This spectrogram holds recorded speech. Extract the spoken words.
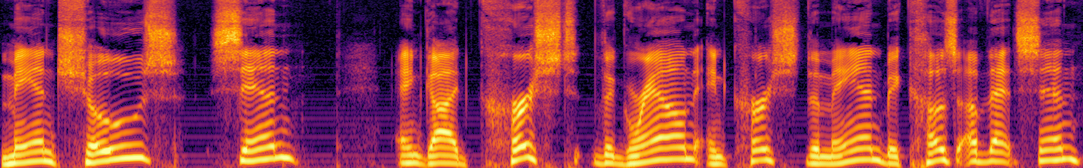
man chose sin and God cursed the ground and cursed the man because of that sin.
